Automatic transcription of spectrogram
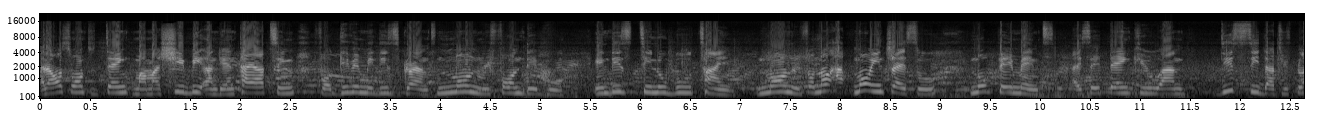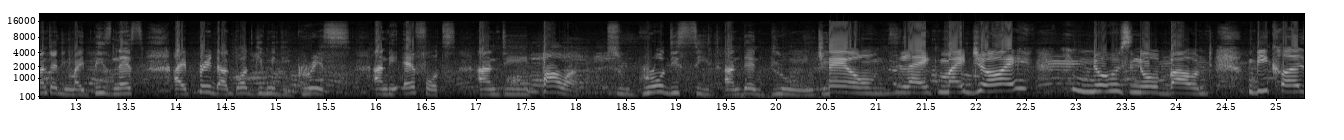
And I also want to thank Mama Shibi and the entire team for giving me this grant, non-refundable in this Tinubu time. Non-refund, no, no interest, so no payment. I say thank you and this seed that you've planted in my business, I pray that God give me the grace and the efforts and the power to grow this seed and then bloom in Jesus. Um, like my joy knows no bound because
